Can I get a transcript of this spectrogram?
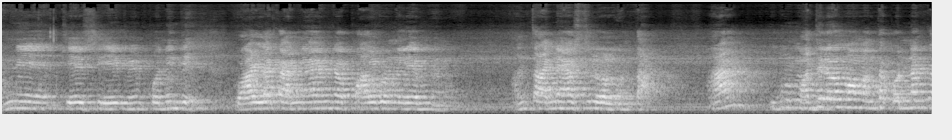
అన్నీ చేసి మేము కొనింది. వాళ్ళకి అన్యాయంగా పాల్గొనలేము మేము. అంత అన్యాయస్తులు వాళ్ళంతా ఇప్పుడు మధ్యలో మేమంతా కొన్నాక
